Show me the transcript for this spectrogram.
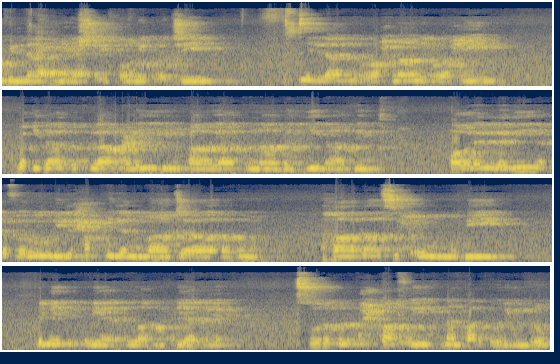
بالله من الشيطان الرجيم بسم الله الرحمن الرحيم وإذا تتلى عليهم آياتنا بينات قال الذين كفروا للحق لما جاءهم هذا سحر مبين வெளியேற்றக்கூடிய அல்லாஹின் அடியார்களே சூரத்துல் அஹ்காஃபை நாம் பார்த்து வருகின்றோம்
